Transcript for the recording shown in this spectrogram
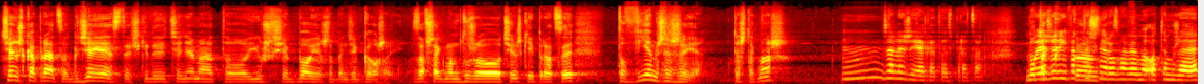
Ciężka praca, gdzie jesteś? Kiedy cię nie ma, to już się boję, że będzie gorzej. Zawsze jak mam dużo ciężkiej pracy, to wiem, że żyję. Też tak masz? Zależy jaka to jest praca. No bo tak, jeżeli e, faktycznie rozmawiamy o tym, że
